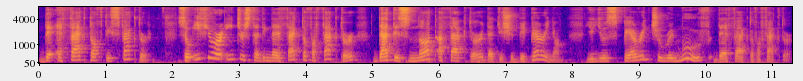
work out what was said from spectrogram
the effect of this factor. So if you are interested in the effect of a factor, that is not a factor that you should be pairing on. You use pairing to remove the effect of a factor.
